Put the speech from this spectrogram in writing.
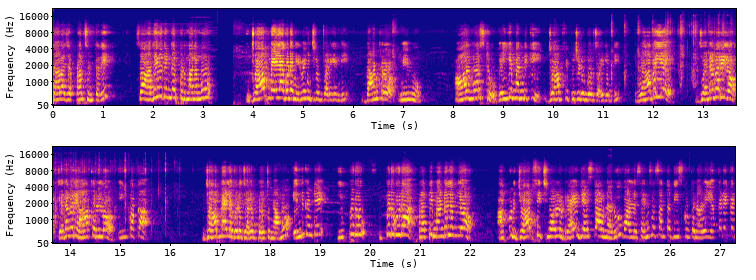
చాలా చెప్పాల్సి ఉంటుంది. సో అదేవిధంగా ఇప్పుడు మనము జాబ్ మేళా కూడా నిర్వహించడం జరిగింది. దాంట్లో మేము ఆల్మోస్ట్ వెయ్యి మందికి జాబ్స్ ఇప్పించడం కూడా జరిగింది. రాబోయే జనవరిలో జనవరి ఆఖరిలో ఇంకొక జాబ్ మేళ కూడా జరగబోతున్నాము. ఎందుకంటే ఇప్పుడు ఇప్పుడు కూడా ప్రతి మండలంలో అప్పుడు జాబ్స్ ఇచ్చిన వాళ్ళు డ్రైవ్ చేస్తా ఉన్నారు. వాళ్ళ సెన్సెస్ అంతా తీసుకుంటున్నారు. ఎక్కడెక్కడ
